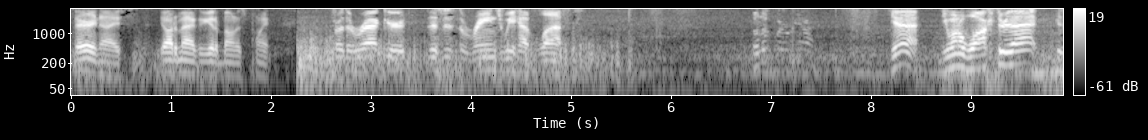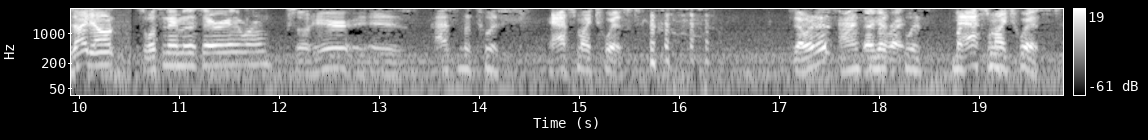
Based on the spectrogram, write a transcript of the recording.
Very nice. You automatically get a bonus point. For the record, this is the range we have left. But look where we are. Yeah, you want to walk through that? Because I don't. So, what's the name of this area that we're in? So here is As Matuis. Ask my twist. is that what it is? Ask Did I get my it twist. Ask my twist.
